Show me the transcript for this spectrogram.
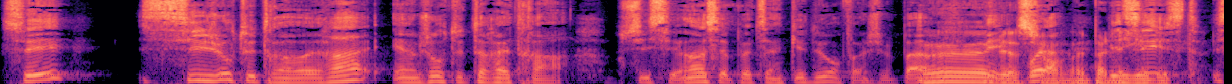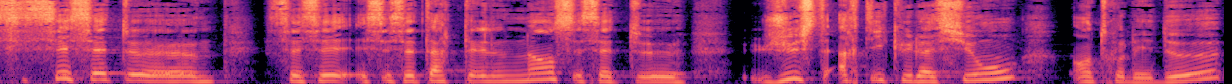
c'est six jours tu travailleras et un jour tu t'arrêteras. Si c'est un, ça peut être cinq et deux. Enfin, je sais pas. Oui, Mais bien sûr, on n'est pas c'est- légaliste. C'est cette, euh, c'est c'est- c'est cette alternance, c'est cette euh, juste articulation entre les deux.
